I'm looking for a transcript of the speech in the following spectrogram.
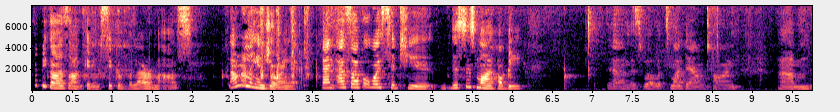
Hope you guys aren't getting sick of the Larimars. I'm really enjoying it. And as I've always said to you, this is my hobby um, as well. It's my downtime. Um,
